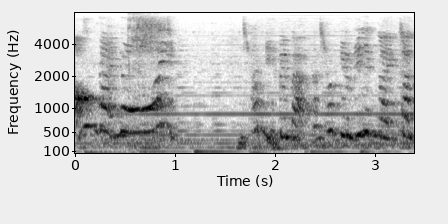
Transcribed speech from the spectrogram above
อ้าวนายน้อย ถ้าหนีไปแบบนั้นคนเดียวได้ยังไงกันเจ้าคะฮะ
